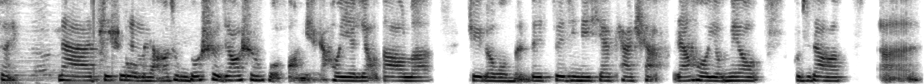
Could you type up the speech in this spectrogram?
对，那其实我们聊了这么多社交生活方面，然后也聊到了这个我们的最近的一些 catch up，然后有没有不知道呃，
